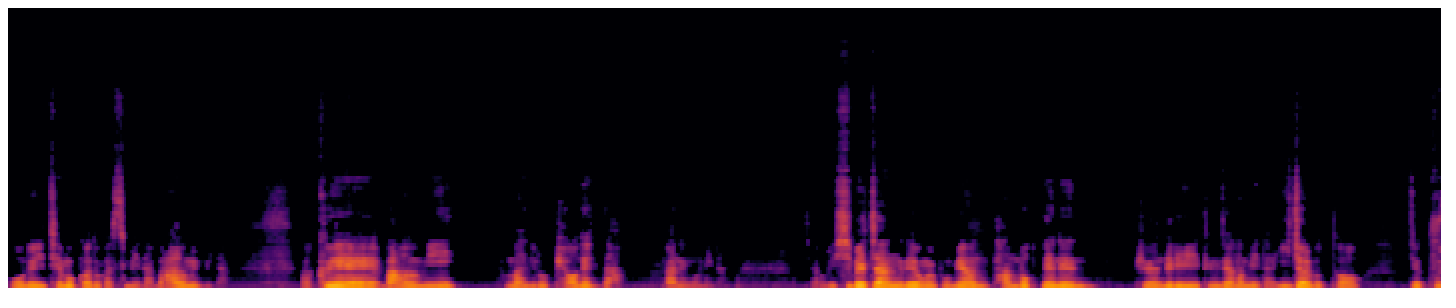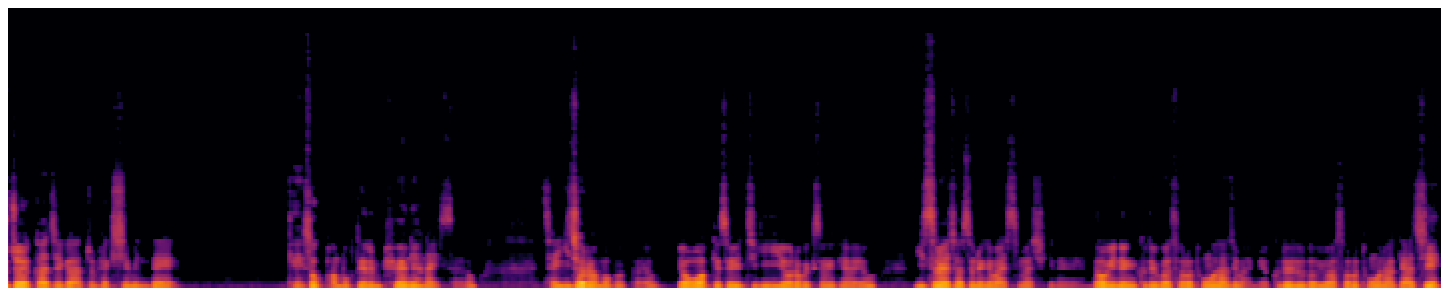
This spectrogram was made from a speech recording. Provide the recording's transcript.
오늘 이 제목과도 같습니다. 마음입니다. 아, 그의 마음이 한마디로 변했다라는 겁니다. 자, 우리 11장 내용을 보면 반복되는 표현들이 등장합니다. 2절부터 이제 9절까지가 좀 핵심인데 계속 반복되는 표현이 하나 있어요. 자, 2절을 한번 볼까요? 여호와께서 일찍이 이 여러 백성에 대하여 이스라엘 자손에게 말씀하시기를 너희는 그들과 서로 통혼하지 말며 그들도 너희와 서로 통혼하게 하지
